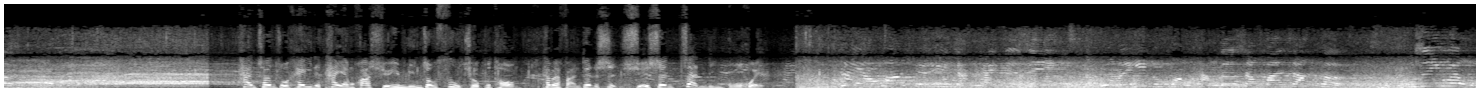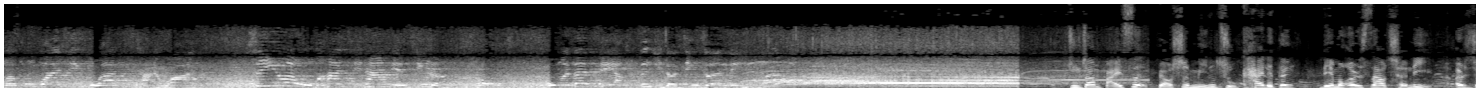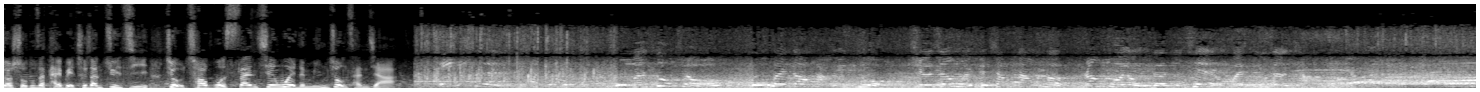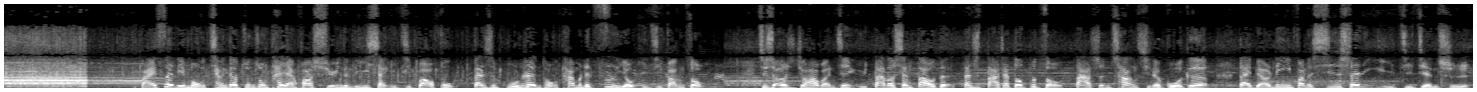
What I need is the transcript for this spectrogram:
和穿着黑衣的太阳花学运民众诉求不同，他们反对的是学生占领国会。太阳花学运展开至今，我们一如往常的上班上课，不是因为我们不关心不爱护台湾。的竞争力。主张白色表示民主开了灯。联盟二十四号成立，二十九首都在台北车站聚集，就有超过三千位的民众参加。因此，我们诉求国会照常运作，学生回学校上课，让所有的一切恢复正常。白色联盟强调尊重太阳花学运的理想以及抱负，但是不认同他们的自由以及放纵。其实二十九号晚间与大道像倒的，但是大家都不走，大声唱起了国歌，代表另一方的心声以及坚持。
